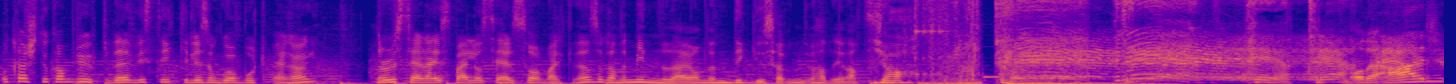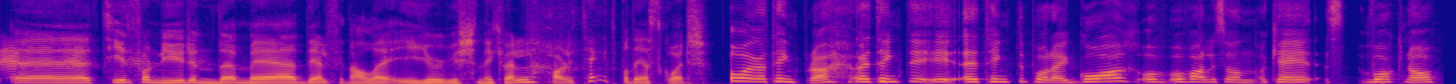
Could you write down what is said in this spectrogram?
Og kanskje du kan bruke det hvis det ikke liksom går bort med en gang. Når du ser deg i speilet og ser sovemerkene, så kan det minne deg om den digge søvnen du hadde i natt. Ja. P3. Og det er eh, tid for ny runde med delfinale i Eurovision i kveld. Har du tenkt på det, Skår? Å, jeg har tenkt på det. Og jeg tenkte, jeg tenkte på det i går, og, og var litt sånn OK, våkna opp,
